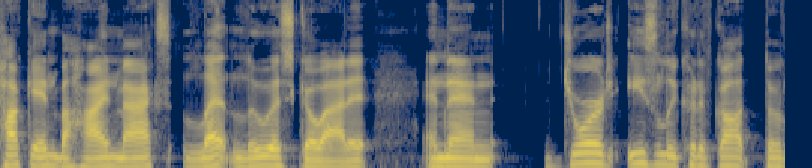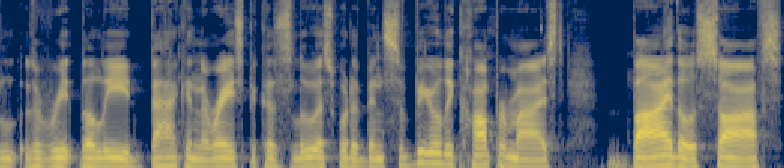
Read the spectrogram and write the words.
tuck in behind Max, let Lewis go at it, and then George easily could have got the, the, the lead back in the race because Lewis would have been severely compromised by those softs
